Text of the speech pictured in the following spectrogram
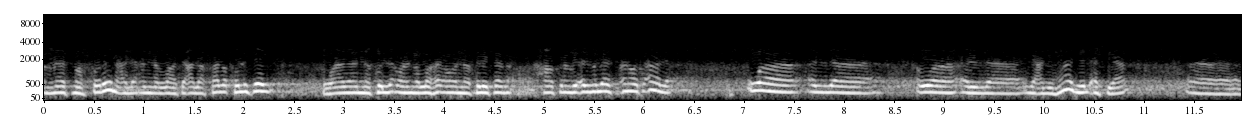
الناس مفطورين على أن الله تعالى خلق كل شيء وأن كل وأن الله وأن كل شيء حاصل بعلم الله سبحانه وتعالى. وال وال يعني هذه الأشياء آه،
